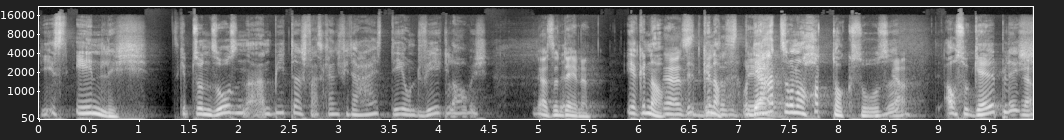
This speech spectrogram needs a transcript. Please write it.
Die ist ähnlich. Es gibt so einen Soßenanbieter, ich weiß gar nicht, wie der heißt, D und W, glaube ich. Ja, so Däne. Ja, genau. Ja, ist, genau. und der, der, hat so eine Hotdog-Soße, ja. auch so gelblich ja.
